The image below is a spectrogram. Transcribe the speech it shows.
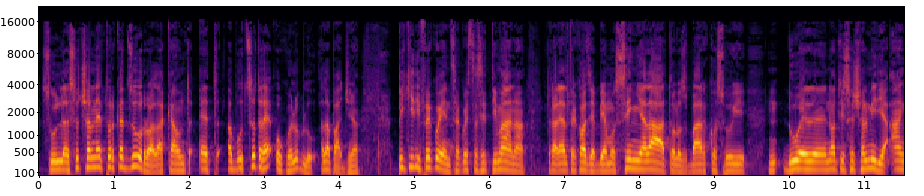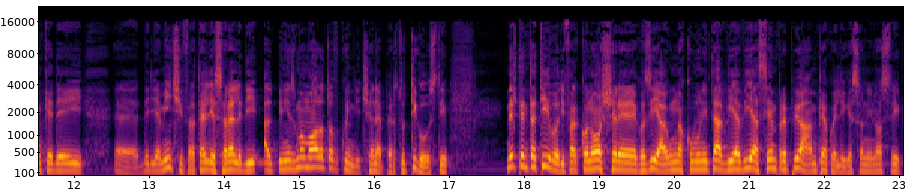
sul social network azzurro all'account at abuzzo3 o quello blu alla pagina Picchi di frequenza. Questa settimana, tra le altre cose, abbiamo segnalato lo sbarco sui due noti social media anche dei, eh, degli amici, fratelli e sorelle di Alpinismo Molotov, quindi ce n'è per tutti i gusti nel tentativo di far conoscere così a una comunità via via sempre più ampia quelli che sono i nostri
